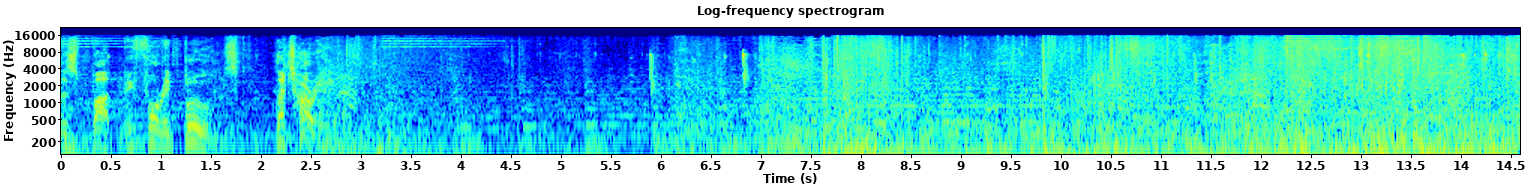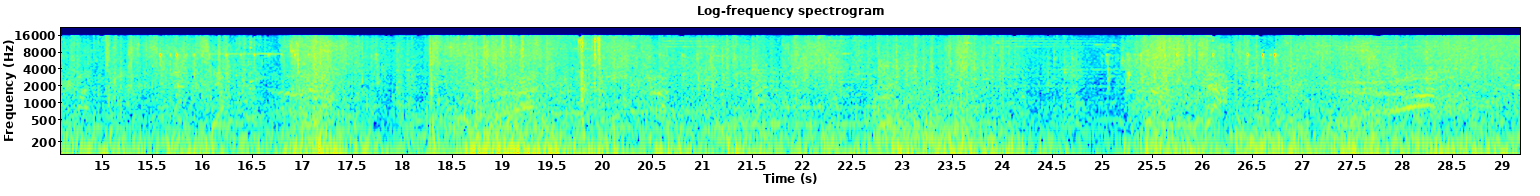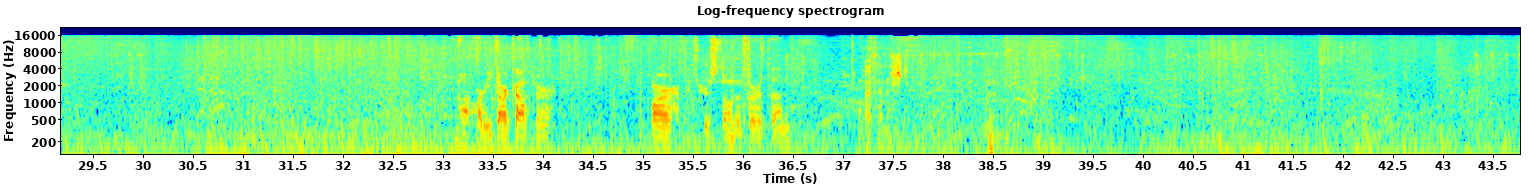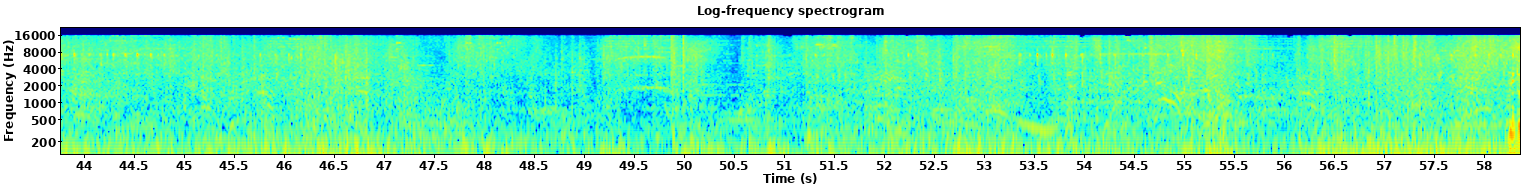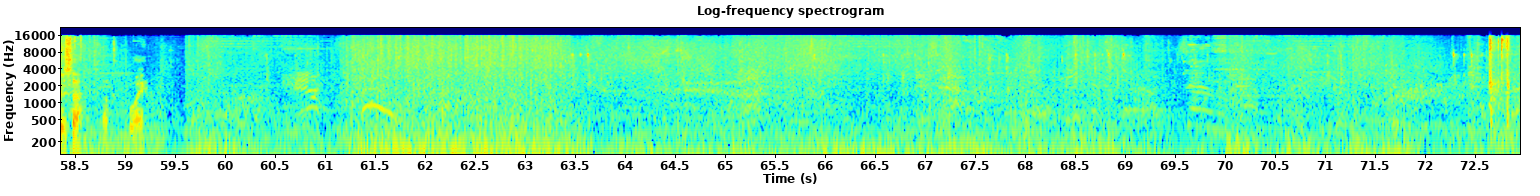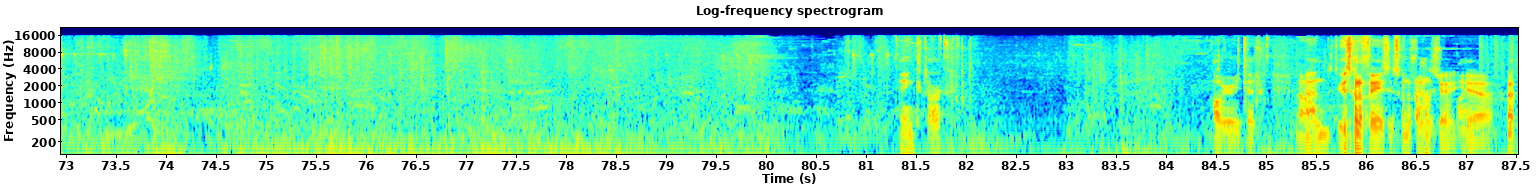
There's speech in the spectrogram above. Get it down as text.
Ominous bud before it blooms. Let's hurry. Uh, already dark after. Or if you're still in the turret then. I finished. Medusa, look away. Ink, dark. Oh, you already did. Oh. And it's gonna phase, it's gonna phase. Okay, yeah.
